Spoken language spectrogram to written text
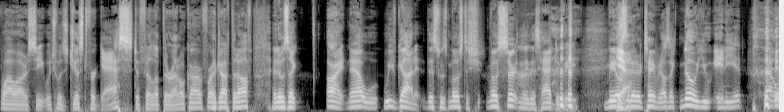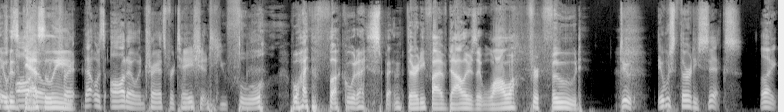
Wawa receipt, which was just for gas to fill up the rental car before I dropped it off, and it was like. All right, now we've got it. This was most most certainly this had to be meals Yeah. and entertainment. I was like, "No, you idiot! That was, It was gasoline. tra- that was auto and transportation. You fool!" Why the fuck would I spend thirty five dollars at Wawa for food? dude it was 36 like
